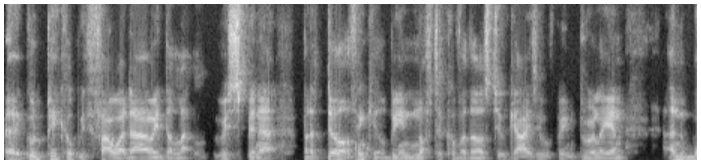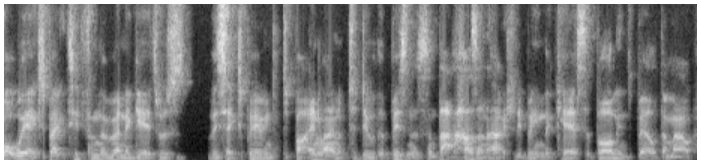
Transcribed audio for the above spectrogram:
A good pickup with Fawad Ahmed, the wrist spinner, but I don't think it'll be enough to cover those two guys who have been brilliant. And what we expected from the Renegades was this experienced batting lineup to do the business, and that hasn't actually been the case. The bowling's bailed them out.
